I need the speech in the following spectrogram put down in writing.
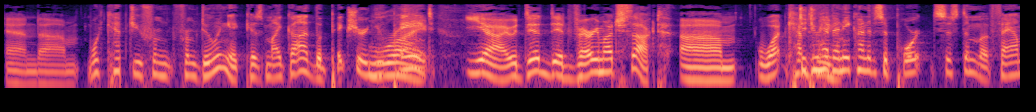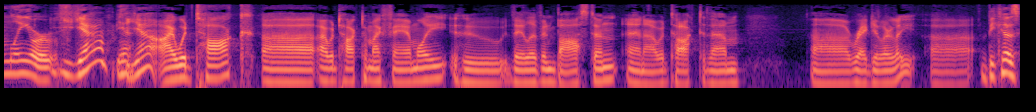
and um, What kept you from from doing it? Because my God, the picture you paint. Yeah, it did. It very much sucked. Um, what kept Did you me- have any kind of support system, a family, or Yeah, Yeah. yeah, I would talk. Uh, I would talk to my family, who they live in Boston, and I would talk to them uh, regularly uh, because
